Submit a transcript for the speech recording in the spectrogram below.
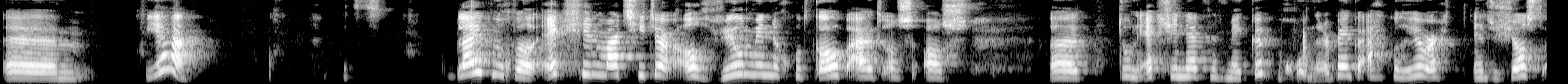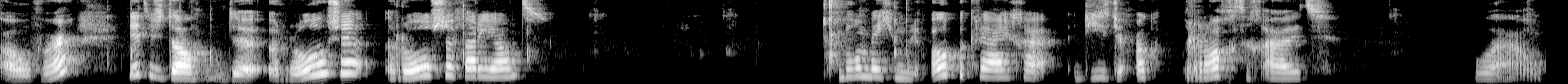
Um, ja, het blijft nog wel Action, maar het ziet er al veel minder goedkoop uit als, als uh, toen Action net met make-up begon. Daar ben ik eigenlijk wel heel erg enthousiast over. Dit is dan de roze, roze variant nog een beetje moeilijk open krijgen. Die ziet er ook prachtig uit. Wauw.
